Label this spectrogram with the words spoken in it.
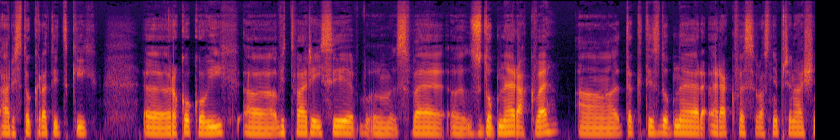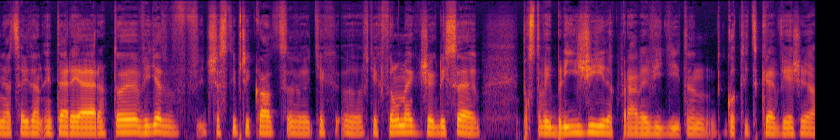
aristokratických, eh, rokokových, a vytvářejí si eh, své eh, zdobné rakve, a tak ty zdobné rakve se vlastně přenáší na celý ten interiér. To je vidět častý příklad v těch, v těch filmech, že když se postavy blíží, tak právě vidí ten gotické věže a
